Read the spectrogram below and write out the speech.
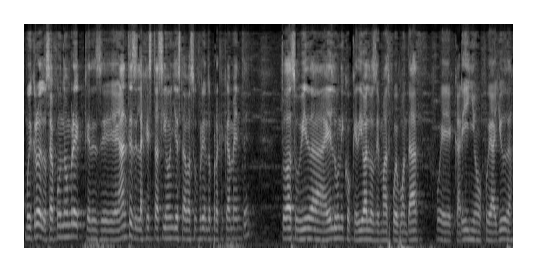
muy cruel. O sea, fue un hombre que desde antes de la gestación ya estaba sufriendo prácticamente. Toda su vida, él lo único que dio a los demás fue bondad, fue cariño, fue ayuda.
